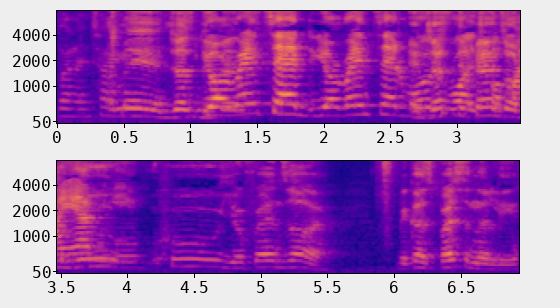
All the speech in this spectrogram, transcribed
Valentine's. I mean, it just Your depends- rented your rented it Rolls just Royce depends for on Miami. who, who your friends are. Because personally,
